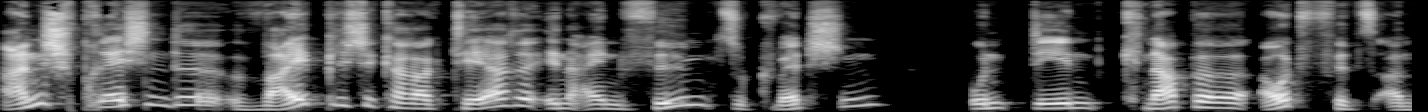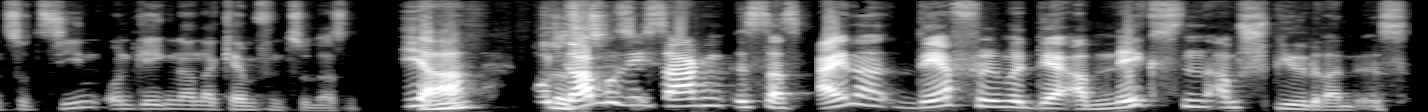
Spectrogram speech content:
ansprechende weibliche Charaktere in einen Film zu quetschen und den knappe Outfits anzuziehen und gegeneinander kämpfen zu lassen. Ja, Mhm, und da trifft's. muss ich sagen, ist das einer der Filme, der am nächsten am Spiel dran ist.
